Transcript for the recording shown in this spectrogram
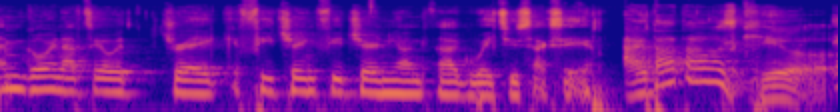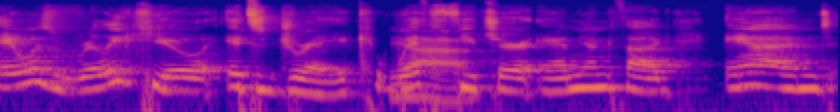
am going to have to go with Drake featuring Future and Young Thug way too sexy. I thought that was cute. It was really cute. It's Drake with Yeah. Future and Young Thug, and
